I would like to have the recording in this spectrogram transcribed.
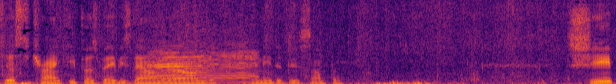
just to try and keep those babies down on their own, but we need to do something. Sheep.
